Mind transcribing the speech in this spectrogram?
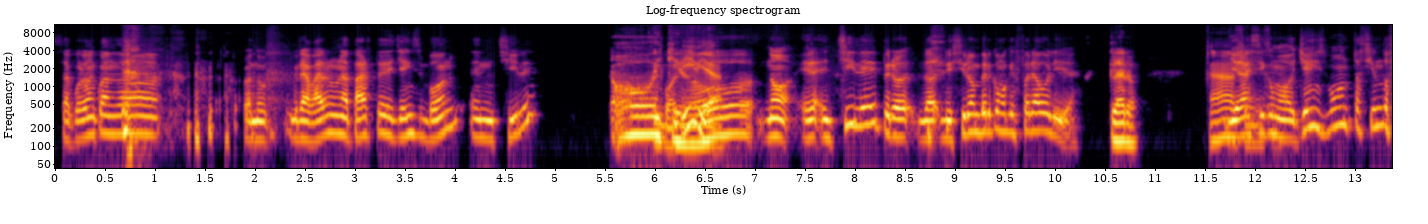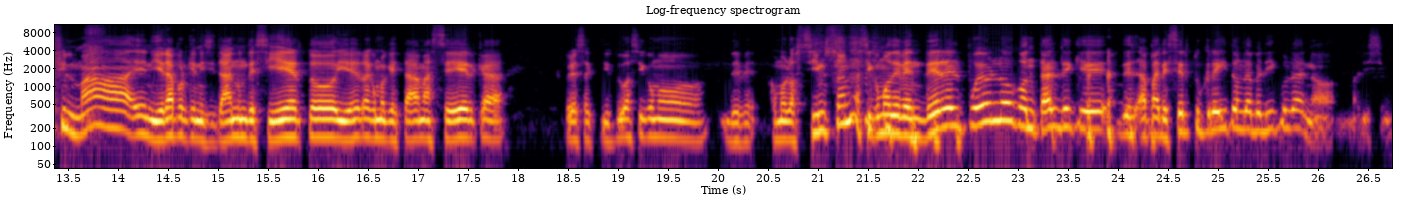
¿Se acuerdan cuando, cuando grabaron una parte de James Bond en Chile? ¡Oh! En Bolivia. No, era en Chile, pero lo, lo hicieron ver como que fuera Bolivia. Claro. Ah, y era sí, así sí. como, James Bond está siendo filmada, en- y era porque necesitaban un desierto, y era como que estaba más cerca. Pero esa actitud así como, de- como los Simpsons, así como de vender el pueblo con tal de que de aparecer tu crédito en la película, no, malísimo.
